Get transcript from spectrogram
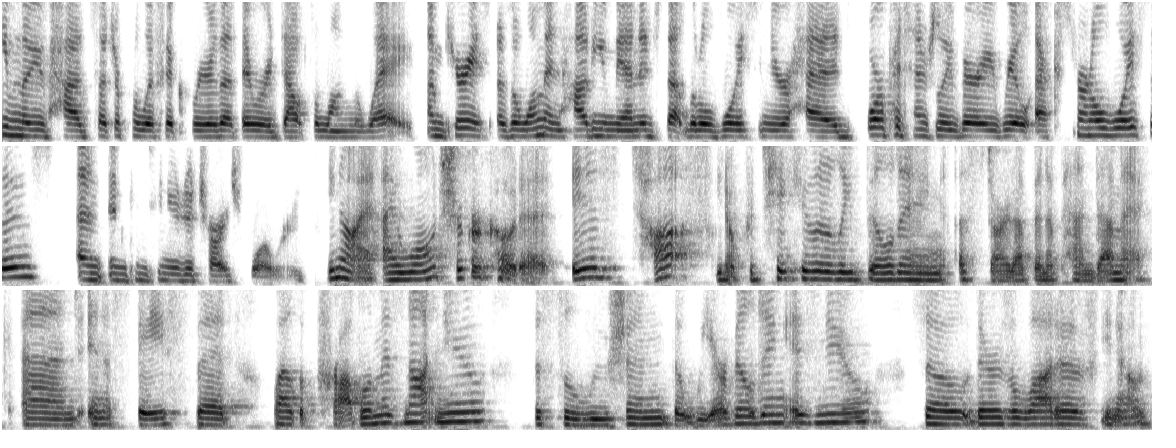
even though you've had such a prolific career that there were doubts along the way. I'm curious, as a woman, how do you manage that little voice in your head or potentially very real external voices and, and continue to charge forward? You know, I, I won't sugarcoat it. It is tough, you know, particularly building a startup in a pandemic and in a space that while the problem is not new, the solution that we are building is new. So there's a lot of, you know,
